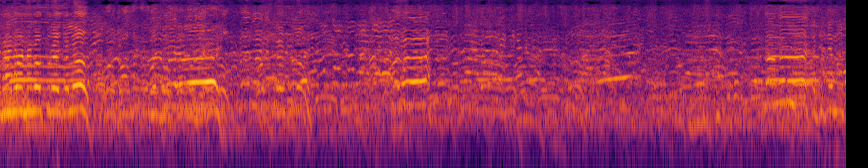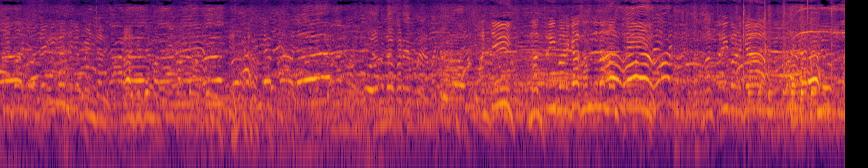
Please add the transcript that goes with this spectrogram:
ਨਿਗਾ ਨਿਗਾ ਤੁਰੇ ਚਲੋ। ਜਿੱਦੇ ਮੰਤਰੀ ਬਣ ਜਾਂਦੇ ਕੀ ਕਰਨਗੇ ਪਿੰਡ ਵਾਲੇ ਆ ਜਿੱਦੇ ਮੰਤਰੀ ਬਣ ਜਾਂਦੇ ਆਂਟੀ ਮੰਤਰੀ ਬਣ ਗਿਆ ਸਮਝਦਾ ਮੰਤਰੀ। ਮੰਤਰੀ ਬਣ ਗਿਆ।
